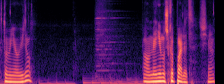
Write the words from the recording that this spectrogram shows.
Кто меня увидел? А, у меня немножко палец. Сейчас.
